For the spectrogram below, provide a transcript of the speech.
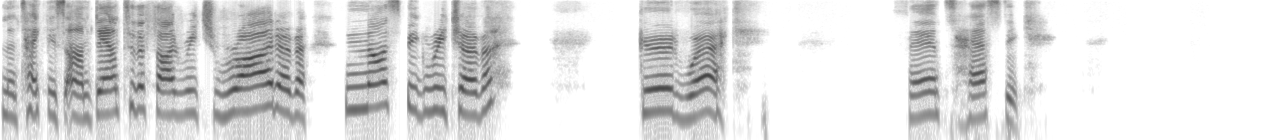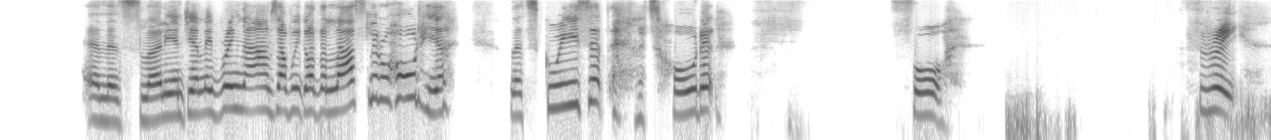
And then take this arm down to the thigh, reach right over. Nice big reach over. Good work. Fantastic. And then slowly and gently bring the arms up. We got the last little hold here. Let's squeeze it. Let's hold it. Four, three,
